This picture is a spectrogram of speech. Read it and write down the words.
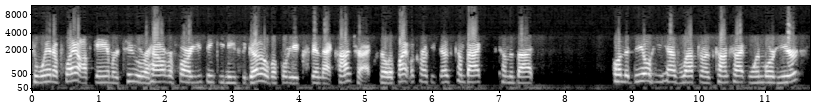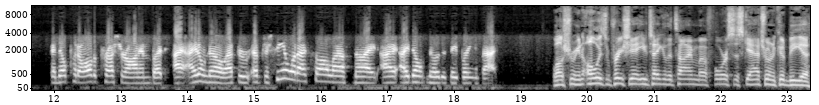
to win a playoff game or two or however far you think he needs to go before you extend that contract. So if Mike McCarthy does come back, he's coming back on the deal he has left on his contract one more year and they'll put all the pressure on him. But I, I don't know. After after seeing what I saw last night, I, I don't know that they bring him back. Well, Charean, always appreciate you taking the time uh, for Saskatchewan. It could be a, uh,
